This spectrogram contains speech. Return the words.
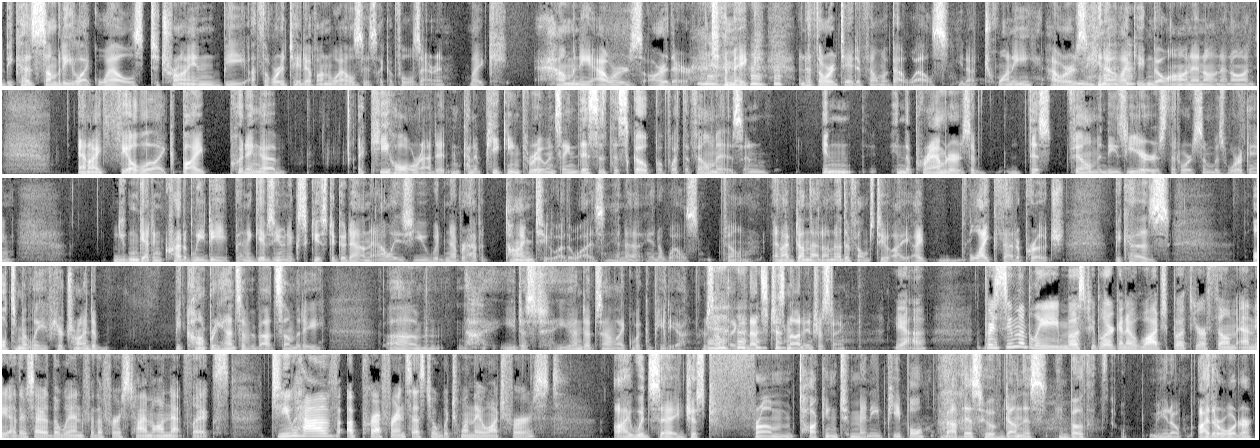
because somebody like Welles, to try and be authoritative on Welles is like a fool's errand. Like, how many hours are there to make an authoritative film about Welles? You know, 20 hours? You know, like you can go on and on and on. And I feel like by putting a a keyhole around it and kind of peeking through and saying this is the scope of what the film is and in in the parameters of this film in these years that Orson was working, you can get incredibly deep, and it gives you an excuse to go down alleys you would never have a time to otherwise in a in a Welles film. And I've done that on other films too. I, I like that approach because ultimately, if you're trying to be comprehensive about somebody, um, you just you end up sounding like Wikipedia or something, and that's just not interesting. Yeah. Presumably, most people are going to watch both your film and The Other Side of the Wind for the first time on Netflix. Do you have a preference as to which one they watch first? I would say just from talking to many people about this who have done this in both you know either order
